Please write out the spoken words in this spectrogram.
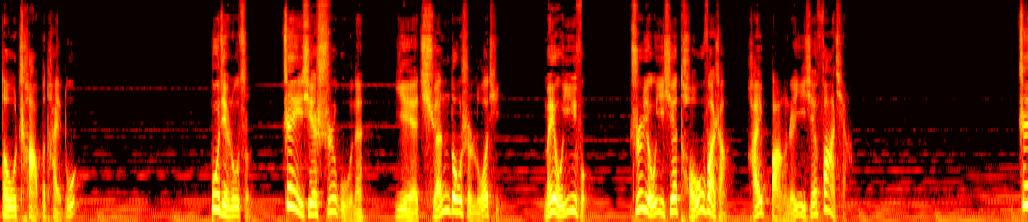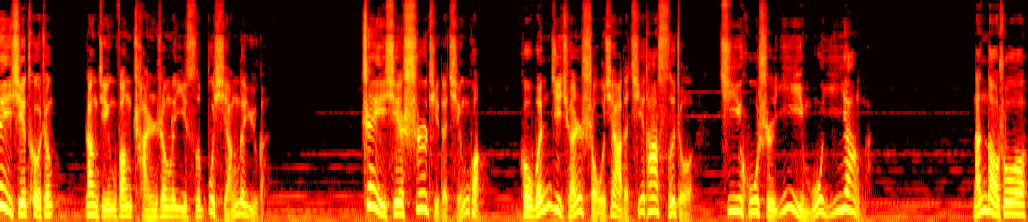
都差不太多。不仅如此，这些尸骨呢也全都是裸体，没有衣服，只有一些头发上还绑着一些发卡。这些特征让警方产生了一丝不祥的预感。这些尸体的情况和文继全手下的其他死者几乎是一模一样啊！难道说？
